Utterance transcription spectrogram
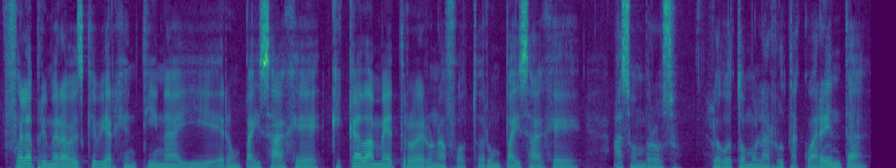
fue la primera vez que vi Argentina y era un paisaje que cada metro era una foto, era un paisaje asombroso. Luego tomo la ruta 40,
